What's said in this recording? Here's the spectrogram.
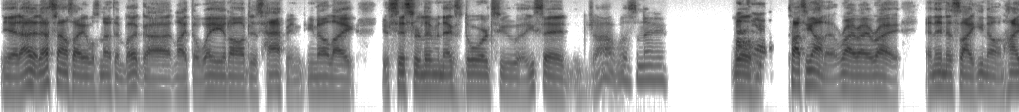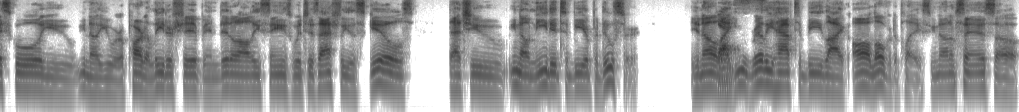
Yeah, that that sounds like it was nothing but God. Like the way it all just happened. You know, like your sister living next door to uh, you said John, what's the name? Well Tatiana. Tatiana, right, right, right. and then it's like you know in high school you you know you were a part of leadership and did all these things which is actually the skills that you you know needed to be a producer you know yes. like you really have to be like all over the place you know what i'm saying so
